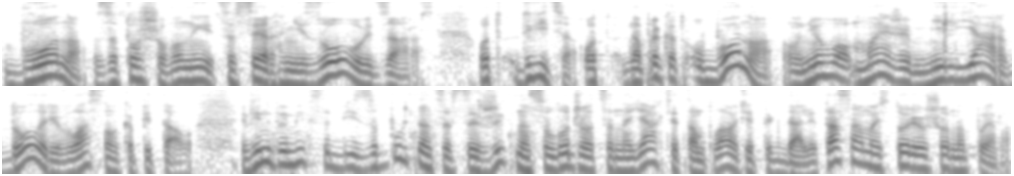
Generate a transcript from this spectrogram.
Боно за те, що вони це все організовують зараз. От дивіться, от, наприклад, у Боно у нього майже мільярд доларів власного капіталу. Він би міг собі забути на це все жити, насолоджуватися на яхті, там плавати і так далі. Та сама історія у Шона Пена.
